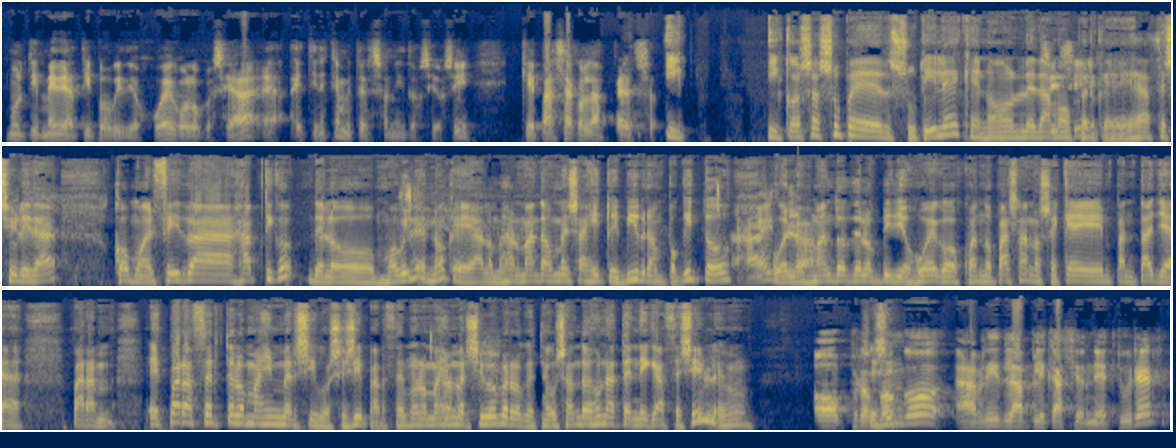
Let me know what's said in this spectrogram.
multimedia tipo videojuego, lo que sea, eh, ahí tienes que meter sonidos sí o sí. ¿Qué pasa con las personas? Cosas súper sutiles que no le damos, pero que es accesibilidad, como el feedback háptico de los móviles, ¿no? Que a lo mejor mandas un mensajito y vibra un poquito, o en los mandos de los videojuegos cuando pasa no sé qué en pantalla. Para, es para hacértelo más inmersivo, sí, sí, para hacerlo más inmersivo, pero lo que está usando es una técnica accesible. Os propongo abrir la aplicación de Twitter.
